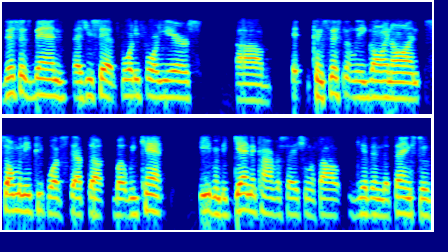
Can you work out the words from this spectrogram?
This has been, as you said, 44 years uh, it, consistently going on. So many people have stepped up, but we can't even begin the conversation without giving the thanks to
